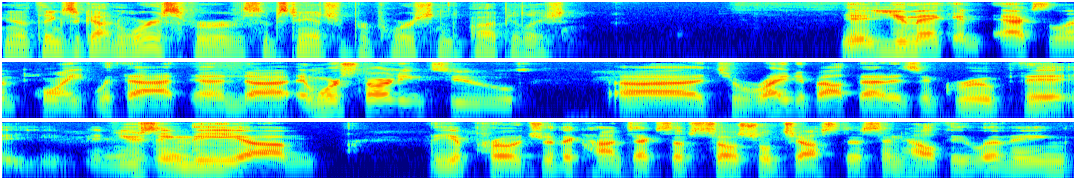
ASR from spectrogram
you know things have gotten worse for a substantial proportion of the population. You make an excellent point with that, and uh, and we're starting to uh, to write about that as a group in using the um, the approach or the context of social justice and healthy living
